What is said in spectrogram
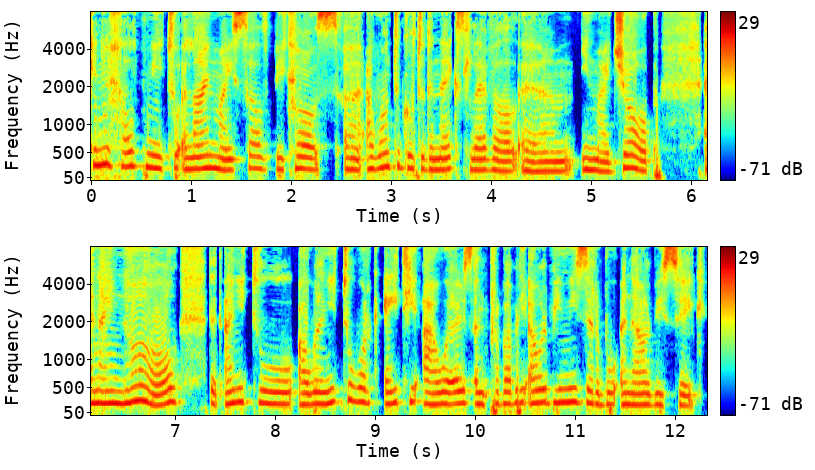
can you help me to align myself because uh, i want to go to the next level um, in my job? And i know that i need to i will need to work 80 hours and probably i will be miserable and i'll be sick.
